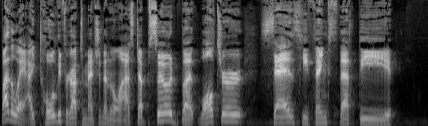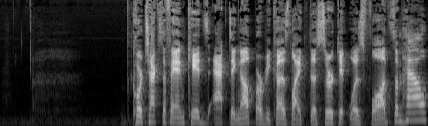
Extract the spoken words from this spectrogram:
By the way, I totally forgot to mention in the last episode, but Walter says he thinks that the Cortexiphan kids acting up are because like the circuit was flawed somehow,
